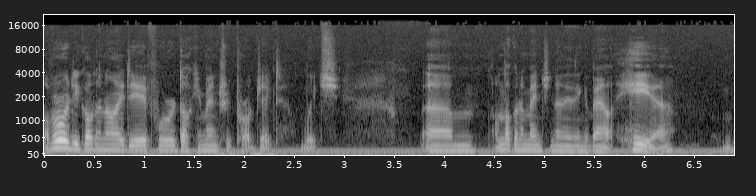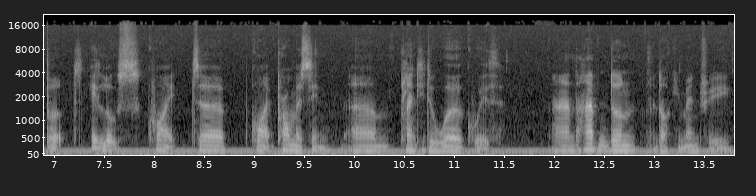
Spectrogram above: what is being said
I've already got an idea for a documentary project, which um, I'm not going to mention anything about here, but it looks quite uh, quite promising. Um, plenty to work with, and I haven't done a documentary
